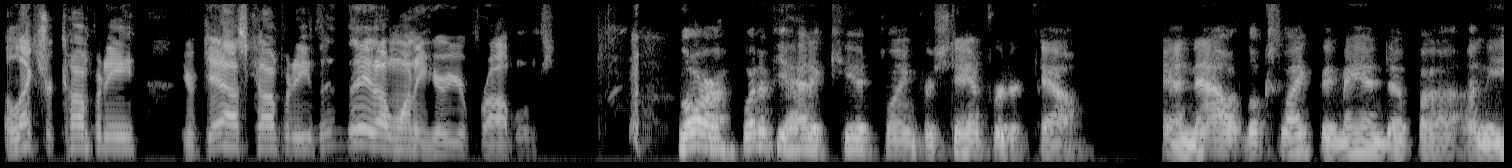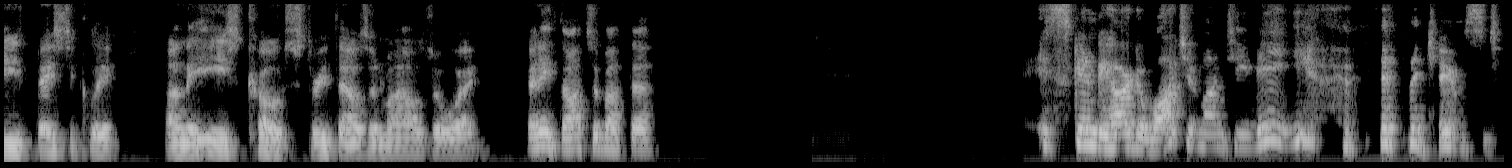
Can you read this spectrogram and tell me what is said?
electric company, your gas company, they don't want to hear your problems. Laura, what if you had a kid playing for Stanford or Cal, and now it looks like they may end up uh, on the basically on the east coast, three thousand miles away. Any thoughts about that? It's going to be hard to watch them on TV. If the games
